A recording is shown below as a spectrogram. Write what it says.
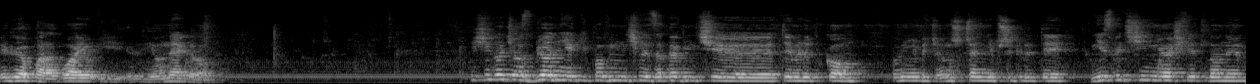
Rio Paraguayu i Rio Negro. Jeśli chodzi o zbiornik, jaki powinniśmy zapewnić e, tym rybkom, powinien być on szczelnie przykryty, niezbyt silnie oświetlony.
